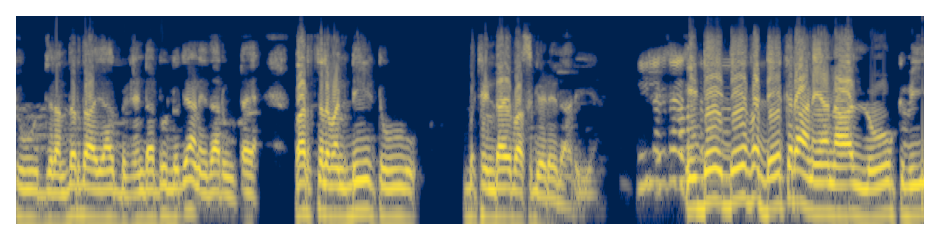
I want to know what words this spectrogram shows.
ਟੂ ਜਲੰਧਰ ਦਾ ਜਾਂ ਬਠਿੰਡਾ ਟੂ ਲੁਧਿਆਣੇ ਦਾ ਰੂਟ ਹੈ। ਪਰ ਤਲਵੰਡੀ ਟੂ ਬਠਿੰਡਾ ਇਹ ਬੱਸ ਗੇੜੇ ਲਾ ਰਹੀ ਹੈ। ਕੀ ਲੱਗਦਾ ਏਡੇ ਏਡੇ ਵੱਡੇ ਘਰਾਣਿਆਂ ਨਾਲ ਲੋਕ ਵੀ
